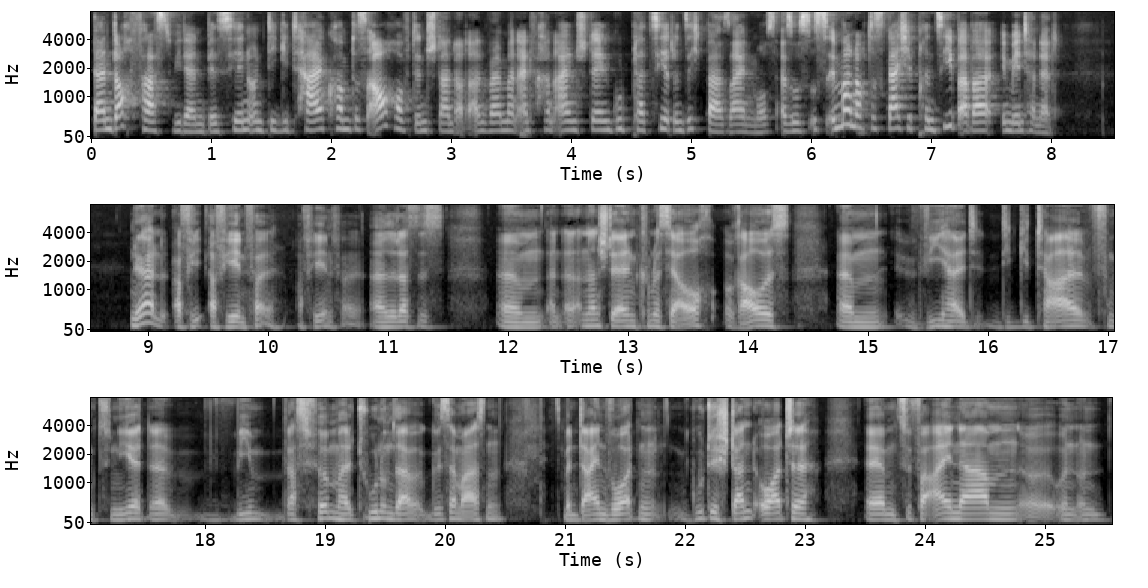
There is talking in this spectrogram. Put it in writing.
dann doch fast wieder ein bisschen. Und digital kommt es auch auf den Standort an, weil man einfach an allen Stellen gut platziert und sichtbar sein muss. Also es ist immer noch das gleiche Prinzip, aber im Internet. Ja, auf, auf jeden Fall. Auf jeden Fall. Also das ist, ähm, an, an, anderen Stellen kommt das ja auch raus, ähm, wie halt digital funktioniert, ne? wie, was Firmen halt tun, um da gewissermaßen, jetzt mit deinen Worten, gute Standorte ähm, zu vereinnahmen äh, und, und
